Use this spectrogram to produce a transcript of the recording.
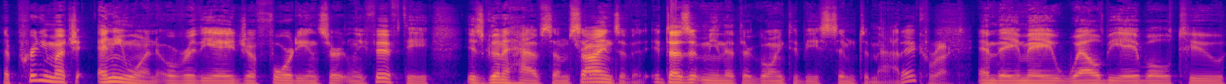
that pretty much anyone over the age of 40 and certainly 50 is going to have some signs of it. It doesn't mean that they're going to be symptomatic. Correct. And they may well be able to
